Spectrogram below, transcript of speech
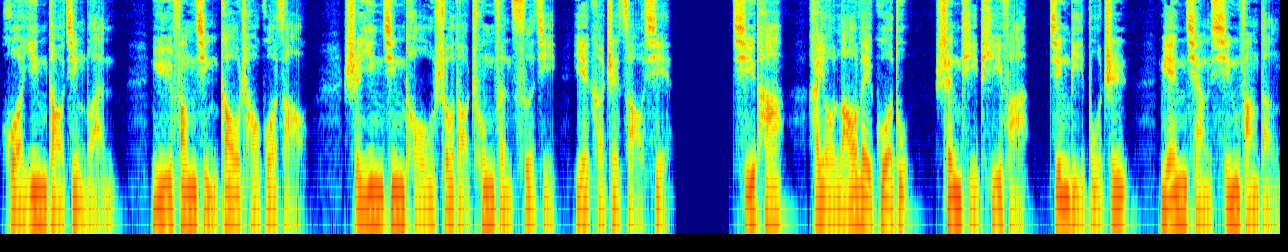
或阴道痉挛，女方性高潮过早，使阴茎头受到充分刺激，也可致早泄。其他还有劳累过度、身体疲乏、精力不支、勉强行房等，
